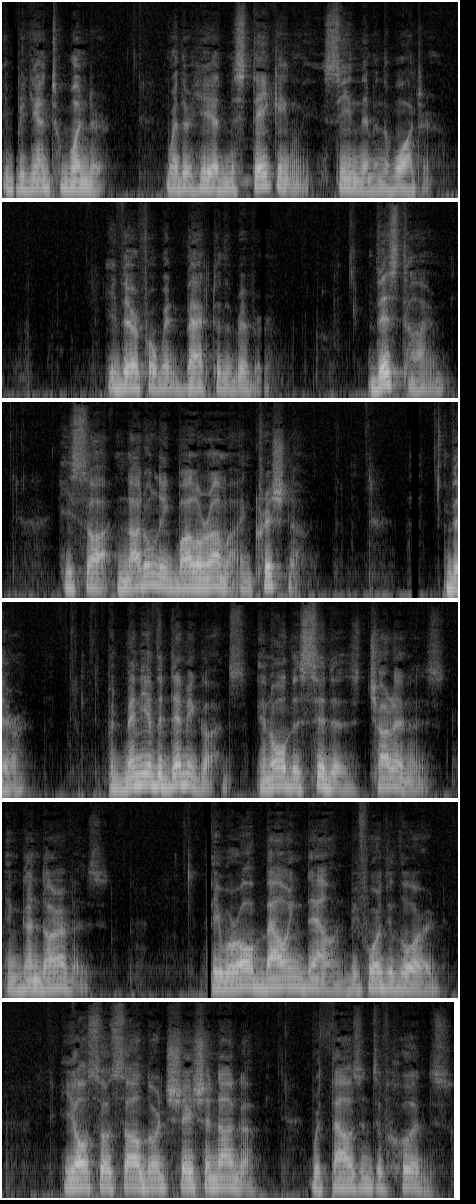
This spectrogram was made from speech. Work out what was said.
he began to wonder whether he had mistakenly seen them in the water. He therefore went back to the river. This time, he saw not only Balarama and Krishna there, but many of the demigods and all the siddhas, charanas, and gandharvas. They were all bowing down before the Lord. He also saw Lord Sheshanaga with thousands of hoods.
